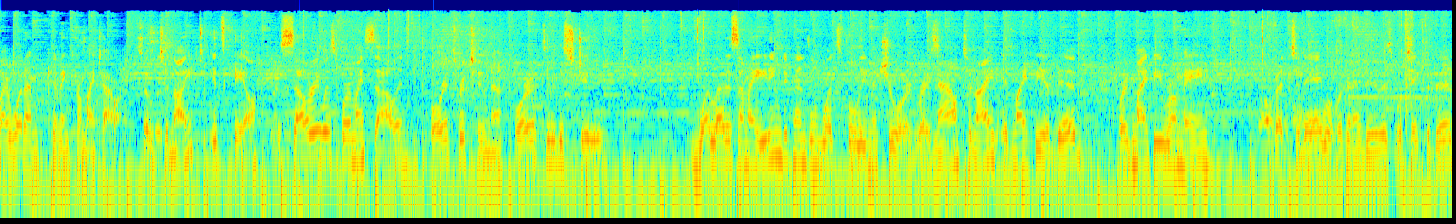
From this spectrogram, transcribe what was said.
by what I'm getting from my tower. So tonight it's kale. The celery was for my salad, or it's for tuna, or it's for the stew. What lettuce am I eating depends on what's fully matured. Right now, tonight, it might be a Bibb, or it might be romaine. But today what we're gonna do is we'll take the Bibb,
